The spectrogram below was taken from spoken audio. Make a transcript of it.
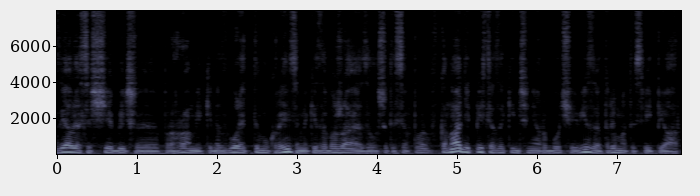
з'являться ще більше програм, які дозволять тим українцям, які забажають залишитися в Канаді після закінчення робочої візи, отримати свій піар.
